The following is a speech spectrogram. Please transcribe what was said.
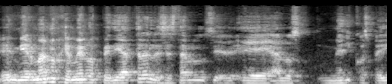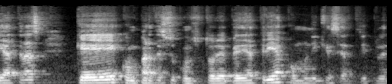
Eh, mi hermano gemelo pediatra les está eh, a los médicos pediatras que comparte su consultorio de pediatría, comuníquese al triple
